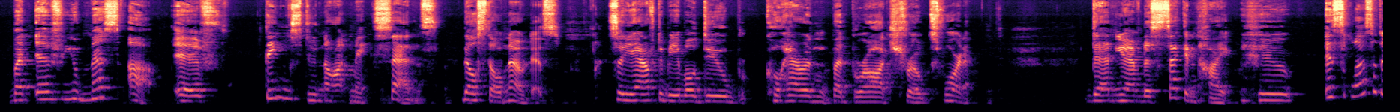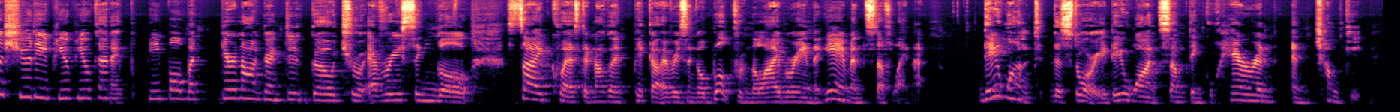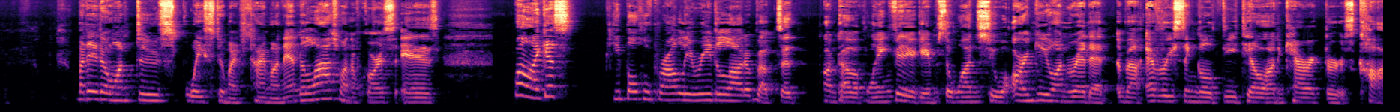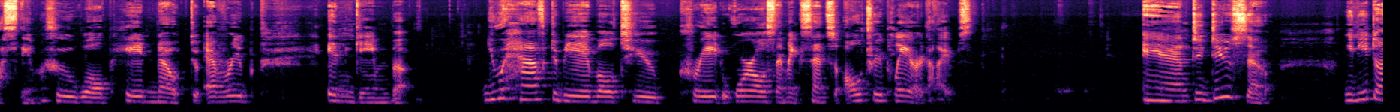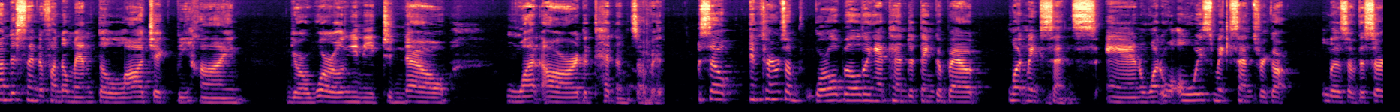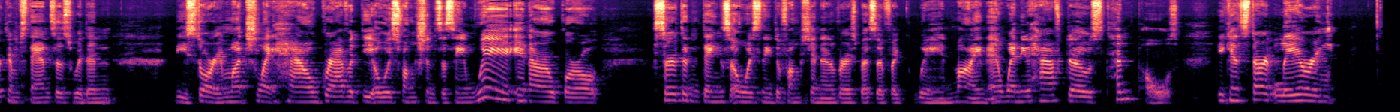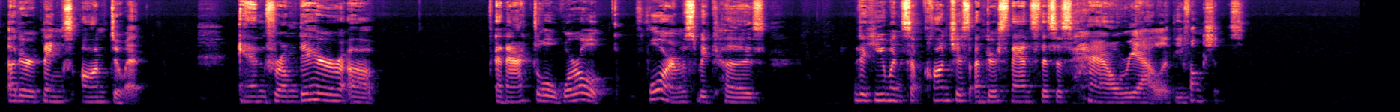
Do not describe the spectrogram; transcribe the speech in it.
But if you mess up, if things do not make sense, they'll still notice. So you have to be able to do coherent but broad strokes for them. Then you have the second type who is less of the shooty pew pew kind of people, but they're not going to go through every single side quest. They're not going to pick out every single book from the library in the game and stuff like that. They want the story. They want something coherent and chunky, but they don't want to waste too much time on it. And the last one, of course, is well, I guess people who probably read a lot of books on top of playing video games, the ones who argue on Reddit about every single detail on a character's costume, who will pay note to every in game book. You have to be able to create worlds that make sense to all three player types. And to do so, you need to understand the fundamental logic behind your world. You need to know what are the tenets of it. So, in terms of world building, I tend to think about what makes sense and what will always make sense regardless of the circumstances within the story. Much like how gravity always functions the same way in our world, certain things always need to function in a very specific way in mind. And when you have those 10 poles, you can start layering other things onto it. And from there, uh, an actual world forms because the human subconscious understands this is how reality functions.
